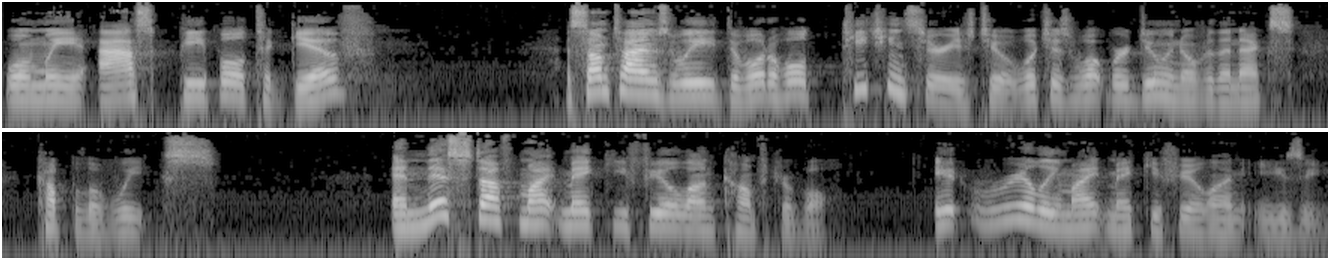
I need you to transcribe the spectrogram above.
when we ask people to give. Sometimes we devote a whole teaching series to it, which is what we're doing over the next couple of weeks. And this stuff might make you feel uncomfortable. It really might make you feel uneasy.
